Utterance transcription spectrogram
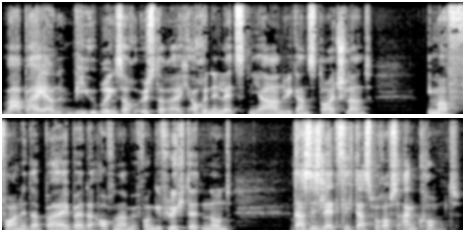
war Bayern, wie übrigens auch Österreich, auch in den letzten Jahren, wie ganz Deutschland, immer vorne dabei bei der Aufnahme von Geflüchteten. Und das ist letztlich das, worauf es ankommt.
